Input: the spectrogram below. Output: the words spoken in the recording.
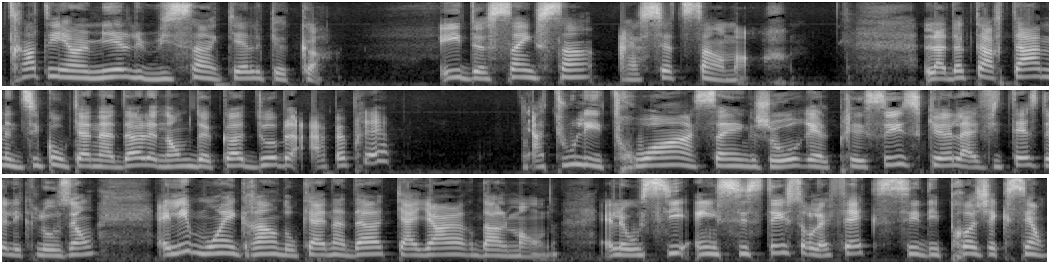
31 800 quelques cas et de 500 à 700 morts. La docteur Tam dit qu'au Canada, le nombre de cas double à peu près à tous les 3 à 5 jours. Elle précise que la vitesse de l'éclosion, elle est moins grande au Canada qu'ailleurs dans le monde. Elle a aussi insisté sur le fait que c'est des projections.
